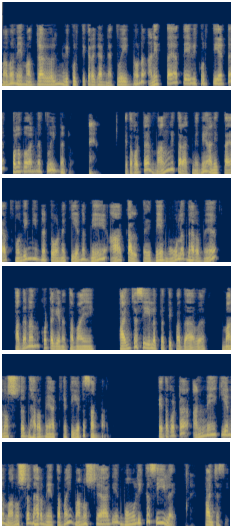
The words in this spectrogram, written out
මම මේ මත්ද්‍රව්‍ය වලින් විකෘති කරගන්න නැතුව ඉන්න ඕන. අනිත් අයත් ඒ විකෘතියට පොළඹවන්න නැතුව ඉන්නට ඕන. එතකොට මං විතරක් නෙමෙයි අනිත් අයත් හොඳින් ඉන්නට ඕන කියන මේ ආකල්පය, මේ මූල ධර්මය පදනම් කොටගෙන තමයි පංචශීල ප්‍රතිපදාව මනුෂ්‍ය ධර්මයක් හැටියට සංවර්ධනය එතකොට අන්නේ කියන මනුෂ්‍ය ධර්මයේ තමයි මිනිස්යාගේ මූලික සීලය පංචශීල.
